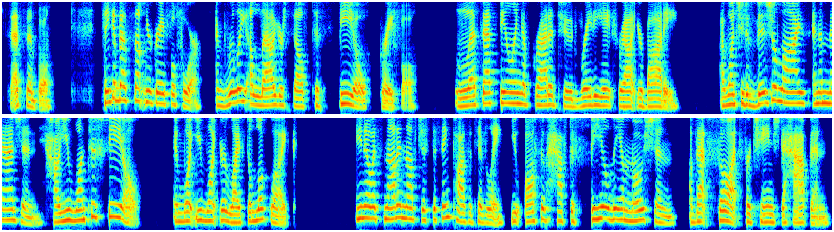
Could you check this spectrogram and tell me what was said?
it's that simple. Think about something you're grateful for and really allow yourself to feel grateful. Let that feeling of gratitude radiate throughout your body. I want you to visualize and imagine how you want to feel and what you want your life to look like. You know, it's not enough just to think positively. You also have to feel the emotion of that thought for change to happen.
